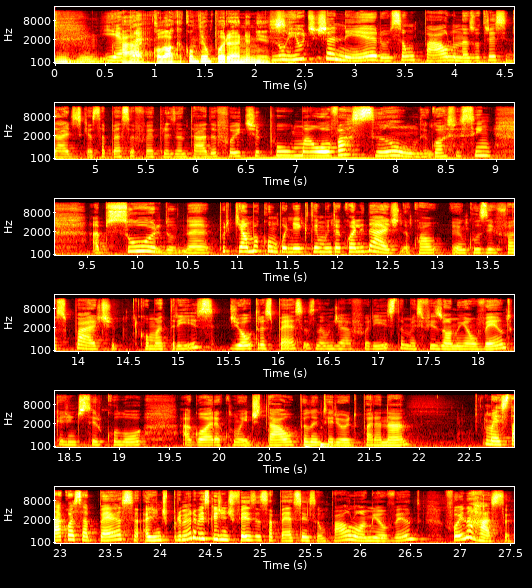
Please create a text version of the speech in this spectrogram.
Uhum. E é Ah, pra- coloca contemporâneo nisso. No Rio de Janeiro, São Paulo, nas outras cidades que essa peça foi apresentada, foi tipo uma ovação, um negócio assim absurdo, né? Porque é uma companhia que tem muita qualidade, na qual eu inclusive faço parte como atriz de outras peças, não de aforista, mas fiz Homem ao Vento, que a gente circulou agora com edital pelo interior do Paraná. Mas tá com essa peça, a gente, primeira vez que a gente fez essa peça em São Paulo, Homem ao Vento, foi na raça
